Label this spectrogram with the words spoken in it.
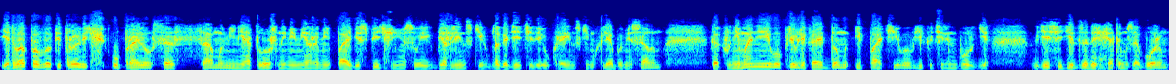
Едва Павло Петрович управился с самыми неотложными мерами по обеспечению своих берлинских благодетелей украинским хлебом и салом, как внимание его привлекает дом Ипатьева в Екатеринбурге, где сидит за дощатым забором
